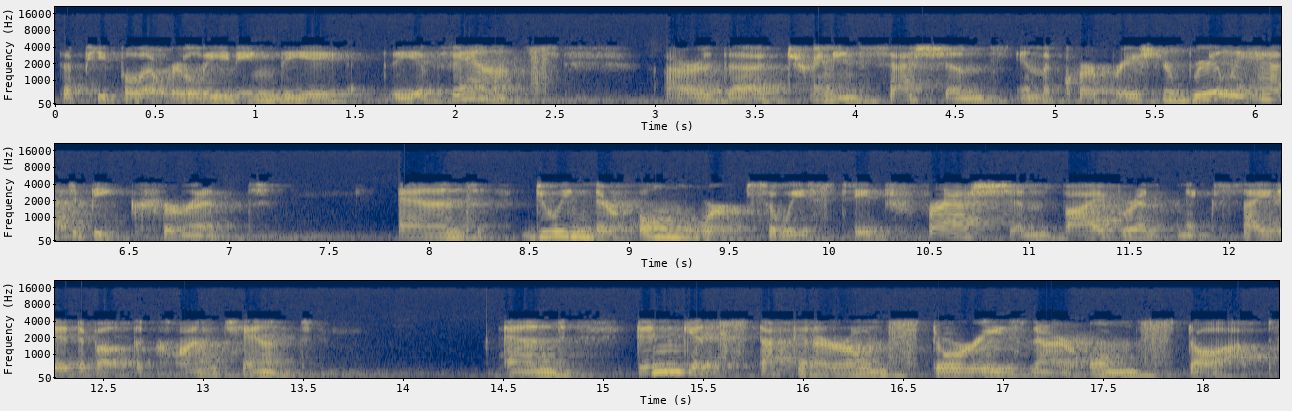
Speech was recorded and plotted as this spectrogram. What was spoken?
the people that were leading the the events or the training sessions in the corporation really had to be current and doing their own work so we stayed fresh and vibrant and excited about the content and didn't get stuck in our own stories and our own stops.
